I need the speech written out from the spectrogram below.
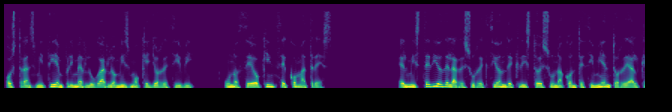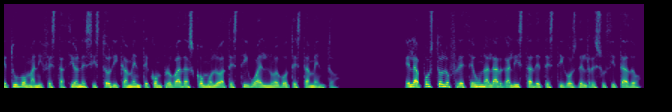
os transmití en primer lugar lo mismo que yo recibí, 1 CO 15,3. El misterio de la resurrección de Cristo es un acontecimiento real que tuvo manifestaciones históricamente comprobadas como lo atestigua el Nuevo Testamento. El apóstol ofrece una larga lista de testigos del resucitado,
